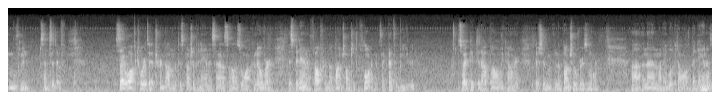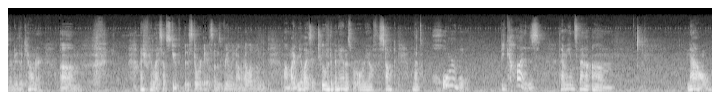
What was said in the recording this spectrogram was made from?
movement sensitive. So I walked towards it, turned on with this bunch of bananas, and as I was walking over, this banana fell from the bunch onto the floor. And it's like, that's weird. So I picked it up on the counter, I started moving the bunch over some more. Uh, and then when I looked at all the bananas under the counter, um, I just realized how stupid this story is, and it's really not relevant. Um, I realized that two of the bananas were already off the stock, and that's horrible, because that means that um, now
